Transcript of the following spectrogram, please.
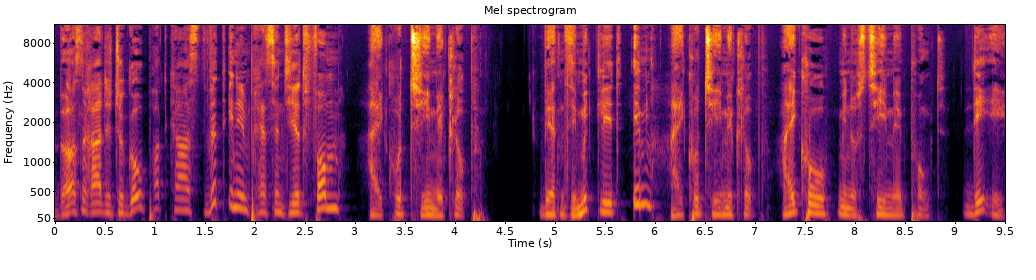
Börsenradio To Go Podcast wird Ihnen präsentiert vom Heiko Theme Club. Werden Sie Mitglied im Heiko Theme Club. heiko-theme.de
